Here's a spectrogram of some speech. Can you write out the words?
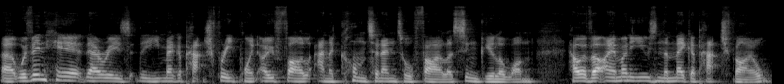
Uh, within here, there is the Mega Patch 3.0 file and a Continental file, a singular one. However, I am only using the Mega Patch file.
